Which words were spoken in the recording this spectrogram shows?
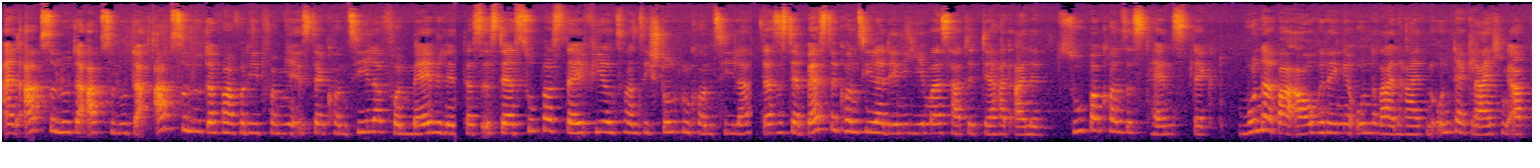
Ein absoluter, absoluter, absoluter Favorit von mir ist der Concealer von Maybelline. Das ist der Superstay 24 Stunden Concealer. Das ist der beste Concealer, den ich jemals hatte. Der hat eine super Konsistenz, deckt wunderbar Augenringe, Unreinheiten und dergleichen ab,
